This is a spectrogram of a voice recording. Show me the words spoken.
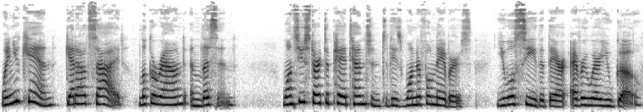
When you can, get outside, look around, and listen. Once you start to pay attention to these wonderful neighbors, you will see that they are everywhere you go.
